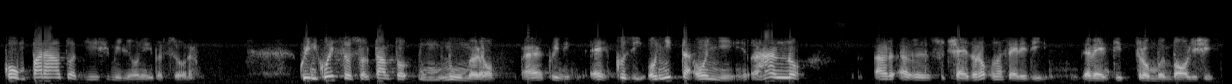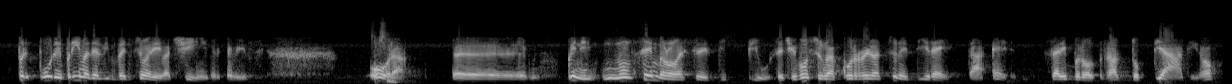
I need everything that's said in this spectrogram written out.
comparato a 10 milioni di persone. Quindi questo è soltanto un numero, eh? quindi è così, ogni, ogni anno uh, succedono una serie di eventi tromboembolici, pure prima dell'invenzione dei vaccini, per capirsi. Ora, eh, quindi non sembrano essere di più, se ci fosse una correlazione diretta eh, sarebbero raddoppiati, no?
